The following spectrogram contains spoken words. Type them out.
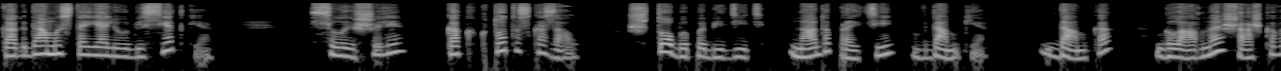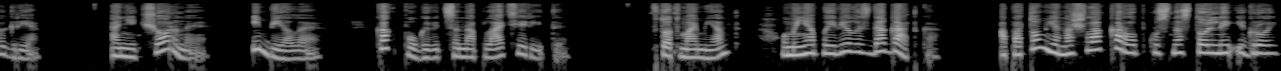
Когда мы стояли у беседки, слышали, как кто-то сказал, чтобы победить, надо пройти в дамке. Дамка — главная шашка в игре. Они черные и белые, как пуговицы на платье Риты. В тот момент у меня появилась догадка, а потом я нашла коробку с настольной игрой.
